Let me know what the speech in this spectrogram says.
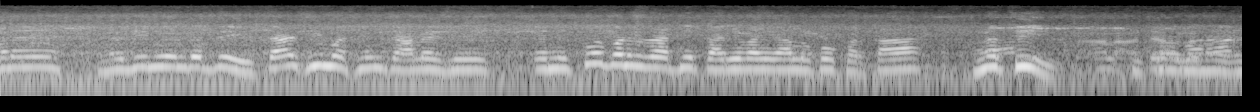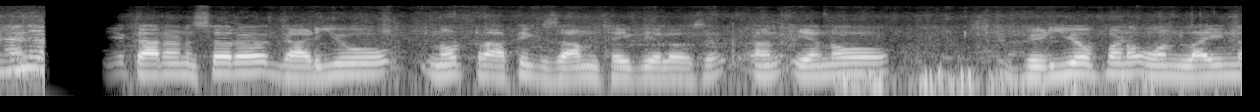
અને નદીની અંદર જે હિતાશી મશીન ચાલે છે. એની કોઈ પણ જાતની કાર્યવાહી આ લોકો કરતા નથી. એ કારણસર ગાડીઓનો ટ્રાફિક જામ થઈ ગયેલો છે અને એનો વીડિયો પણ ઓનલાઈન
